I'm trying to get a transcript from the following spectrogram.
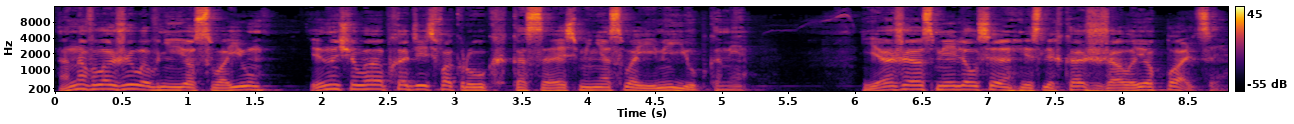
Она вложила в нее свою и начала обходить вокруг, касаясь меня своими юбками. Я же осмелился и слегка сжал ее пальцы.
